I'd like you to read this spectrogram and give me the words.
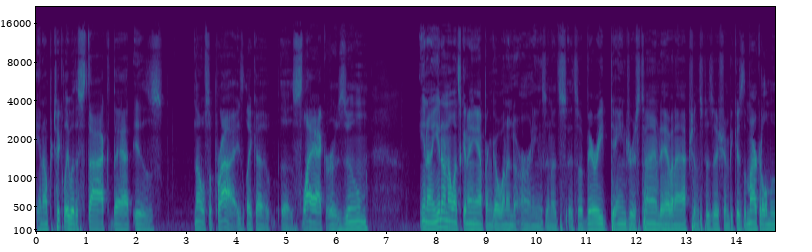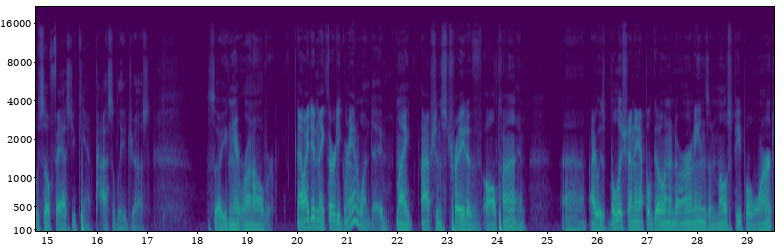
you know, particularly with a stock that is no surprise, like a, a Slack or a Zoom, you know, you don't know what's going to happen going into earnings, and it's it's a very dangerous time to have an options position because the market will move so fast you can't possibly adjust. So you can get run over. Now I did make thirty grand one day, my options trade of all time. Uh, I was bullish on Apple going into earnings, and most people weren't.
